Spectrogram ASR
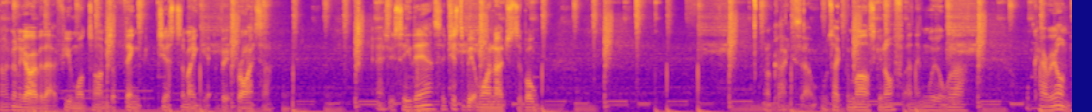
I'm going to go over that a few more times, I think, just to make it a bit brighter. As you see there, so just a bit more noticeable. Okay, so we'll take the masking off, and then we'll uh, we'll carry on.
